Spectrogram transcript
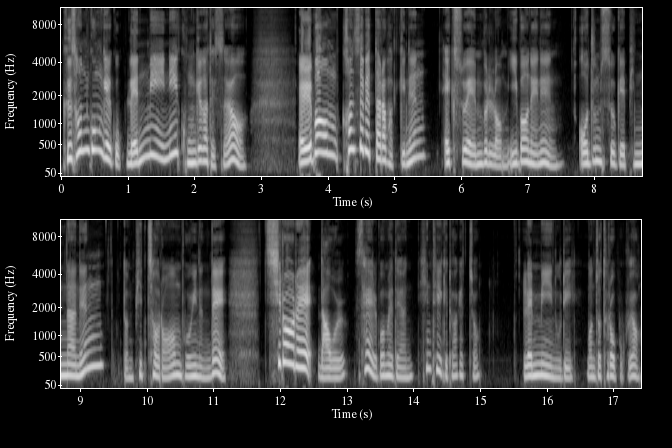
그 선공개곡 렛미인이 공개가 됐어요. 앨범 컨셉에 따라 바뀌는 엑소의 엠블럼. 이번에는 어둠 속에 빛나는 어떤 빛처럼 보이는데 7월에 나올 새 앨범에 대한 힌트이기도 하겠죠. 렛미인 우리 먼저 들어보고요.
